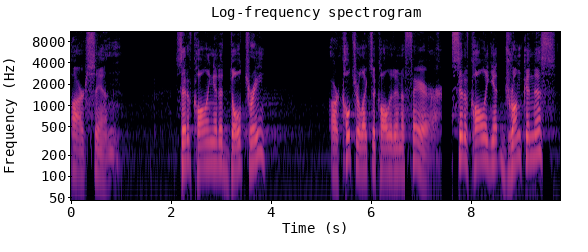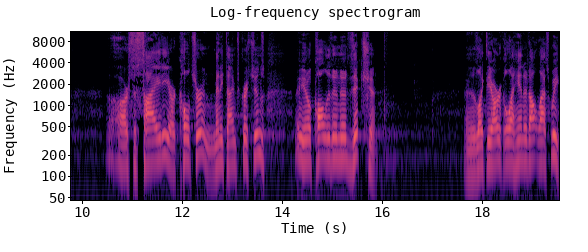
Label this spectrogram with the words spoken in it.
our sin. Instead of calling it adultery, our culture likes to call it an affair. Instead of calling it drunkenness, our society, our culture, and many times Christians, you know, call it an addiction. And like the article I handed out last week,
